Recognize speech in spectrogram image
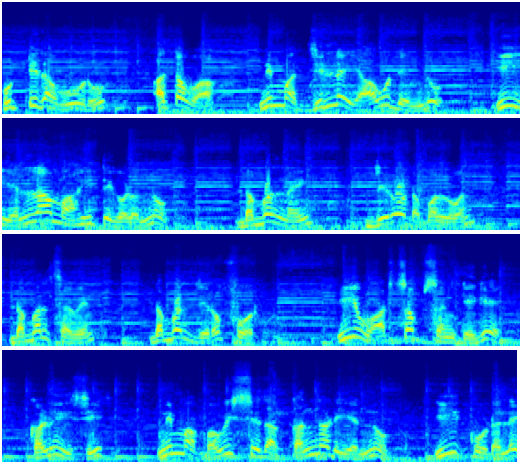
ಹುಟ್ಟಿದ ಊರು ಅಥವಾ ನಿಮ್ಮ ಜಿಲ್ಲೆ ಯಾವುದೆಂದು ಈ ಎಲ್ಲ ಮಾಹಿತಿಗಳನ್ನು double nine zero double one double seven double zero four ಈ ವಾಟ್ಸಪ್ ಸಂಖ್ಯೆಗೆ ಕಳುಹಿಸಿ ನಿಮ್ಮ ಭವಿಷ್ಯದ ಕನ್ನಡಿಯನ್ನು ಈ ಕೂಡಲೇ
